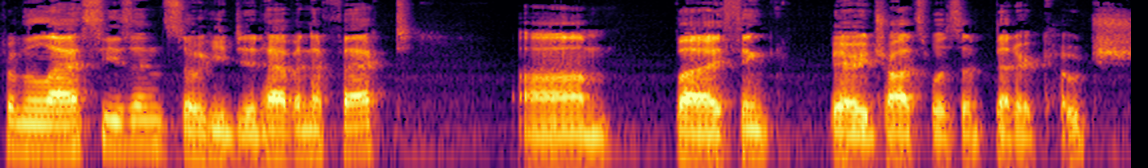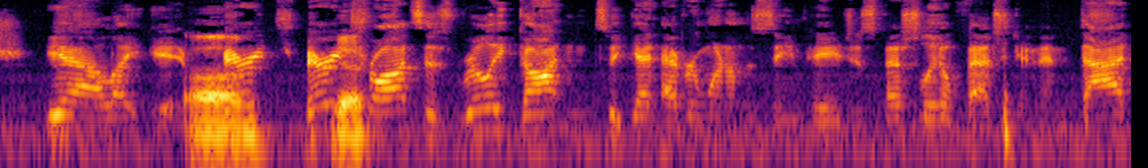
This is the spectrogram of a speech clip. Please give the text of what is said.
from the last season, so he did have an effect. Um, but I think Barry Trotz was a better coach. Yeah, like it- Um, Barry Barry yeah. Trotz has really gotten to get everyone on the same page, especially Ovechkin, and that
